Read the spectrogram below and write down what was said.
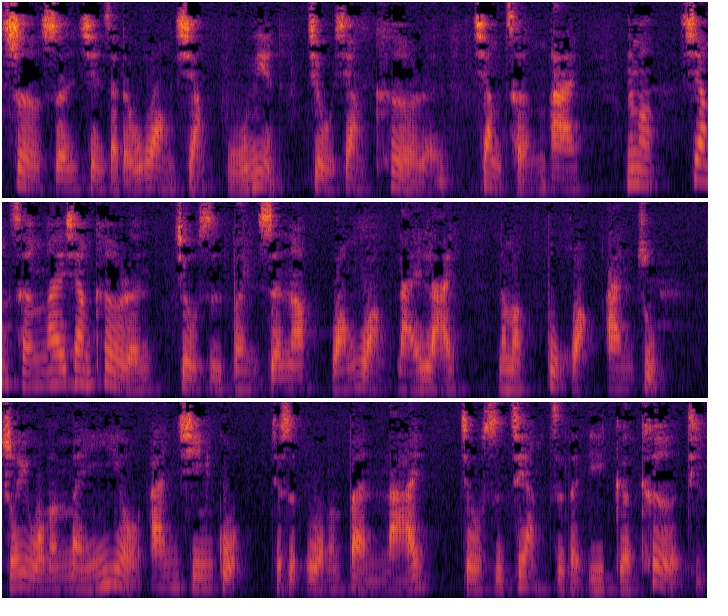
色身现在的妄想不念，就像客人，像尘埃。那么像尘埃，像客人，就是本身呢，往往来来，那么不恍安住。所以我们没有安心过，就是我们本来就是这样子的一个客体。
